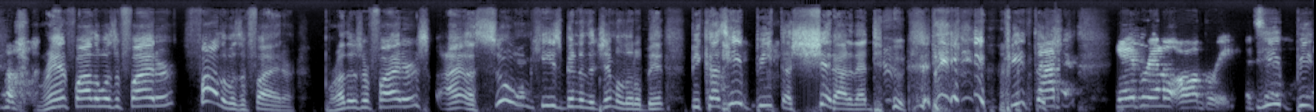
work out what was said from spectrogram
Grandfather was a fighter. Father was a fighter. Brothers are fighters. I assume he's been in the gym a little bit because he beat the shit out of that dude. he beat the. Gabriel Aubry. He beat.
